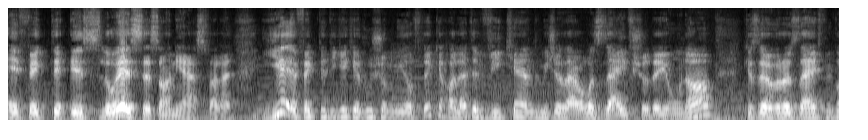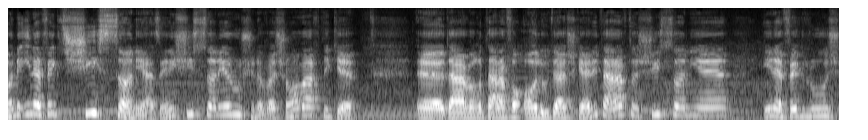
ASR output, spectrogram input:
افکت slow 3 ثانیه است فقط. یه افکت دیگه که روشون میفته که حالت weakened میشه در واقع ضعیف شده اونا که survivor رو ضعیف می‌کنه این افکت 6 ثانیه است. یعنی 6 ثانیه روشونه و شما وقتی که در واقع طرف آلودش کردی طرف تا 6 ثانیه این افکت روش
